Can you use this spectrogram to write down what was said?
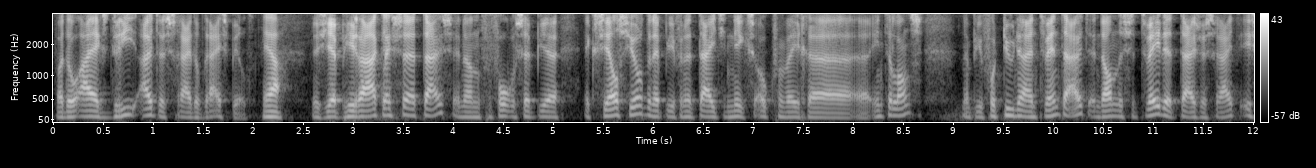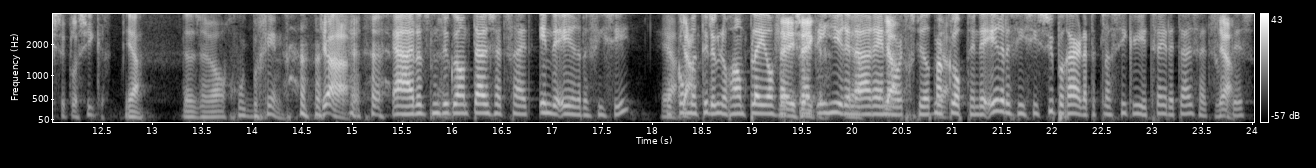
Waardoor Ajax drie uitwedstrijden op rij speelt. Ja. Dus je hebt Heracles thuis. En dan vervolgens heb je Excelsior. Dan heb je van een tijdje niks, ook vanwege Interlands. Dan heb je Fortuna en Twente uit. En dan is de tweede thuiswedstrijd is de klassieker. Ja. Dat is wel een goed begin. Ja. ja, dat is natuurlijk wel een thuiswedstrijd in de eredivisie. Ja. Er komt ja. natuurlijk nog wel een play-off wedstrijd nee, die hier in de arena ja. wordt gespeeld. Maar klopt, in de eredivisie super raar dat de klassieker je tweede thuiswedstrijd is.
